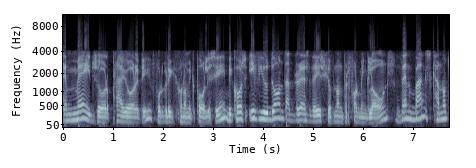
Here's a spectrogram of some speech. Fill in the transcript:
a major priority for Greek economic policy because if you don't address the issue of non performing loans, then banks cannot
